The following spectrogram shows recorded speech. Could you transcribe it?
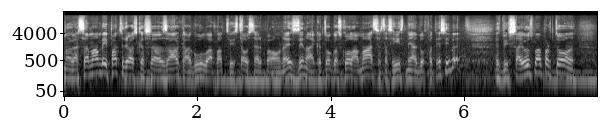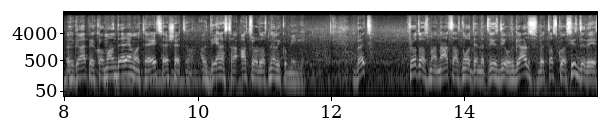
Man vecumā bija patriots, kas uh, zārkā gulēt Latvijas tautas. Un es zināju, ka to, ko skolā mācās, tas īsti neatbilst patiesībai. Es biju sajūsmā par to, un gāju pie komandieriem un teicu, es šeit dienestā atrodos nelikumīgi. Bet Protams, man nācās nodienēt visus divus gadus, bet tas, ko es izdarīju,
